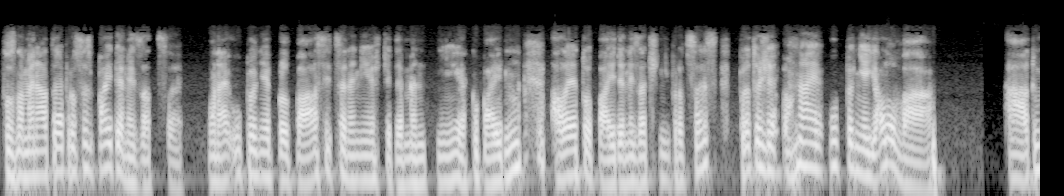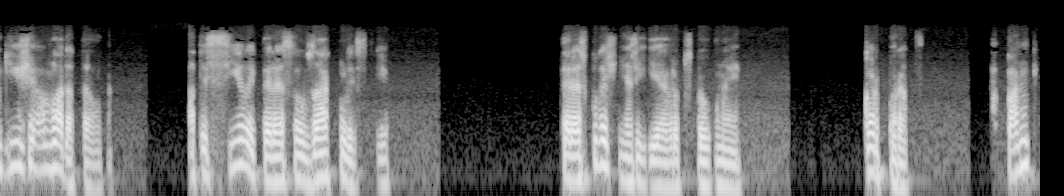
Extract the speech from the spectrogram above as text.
To znamená, to je proces Bidenizace. Ona je úplně blbá, sice není ještě dementní jako Biden, ale je to Bidenizační proces, protože ona je úplně jalová a tudíž je ovladatelná. A ty síly, které jsou v zákulisí, které skutečně řídí Evropskou unii, korporace a banky,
